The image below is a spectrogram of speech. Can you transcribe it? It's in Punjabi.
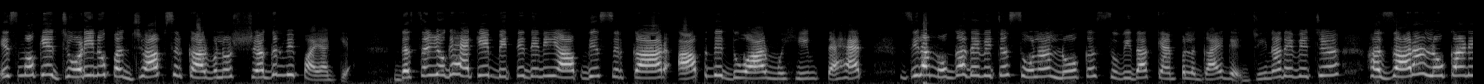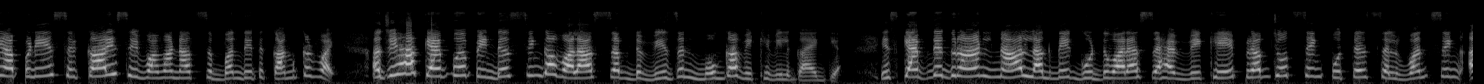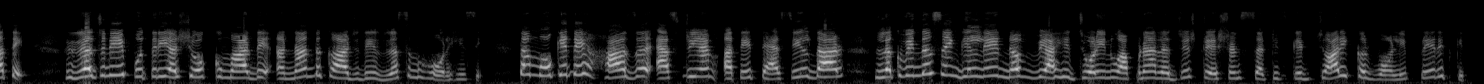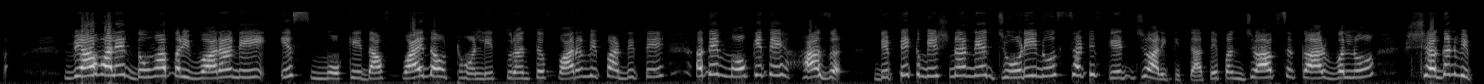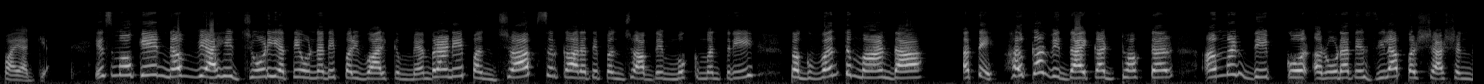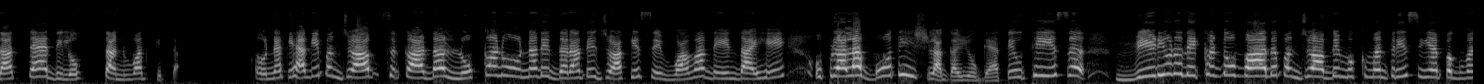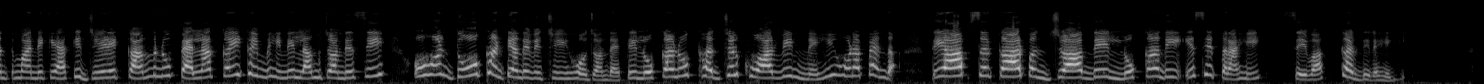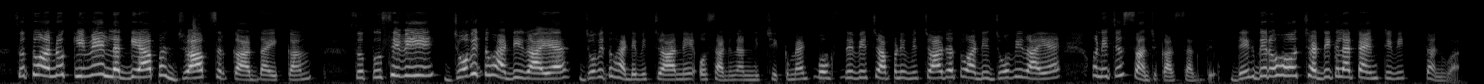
ਇਸ ਮੌਕੇ ਜੋੜੀ ਨੂੰ ਪੰਜਾਬ ਸਰਕਾਰ ਵੱਲੋਂ ਸ਼ਗਨ ਵੀ ਪਾਇਆ ਗਿਆ। ਦੱਸਣਯੋਗ ਹੈ ਕਿ ਬੀਤੇ ਦਿਨੀ ਆਪ ਦੀ ਸਰਕਾਰ, ਆਪ ਦੇ ਦੁਆਰ ਮੁਹਿੰਮ ਤਹਿਤ ਜ਼ਿਲ੍ਹਾ ਮੋਗਾ ਦੇ ਵਿੱਚ 16 ਲੋਕ ਸੁਵਿਧਾ ਕੈਂਪ ਲਗਾਏ ਗਏ, ਜਿਨ੍ਹਾਂ ਦੇ ਵਿੱਚ ਹਜ਼ਾਰਾਂ ਲੋਕਾਂ ਨੇ ਆਪਣੇ ਸਰਕਾਰੀ ਸੇਵਾਵਾਂ ਨਾਲ ਸੰਬੰਧਿਤ ਕੰਮ ਕਰਵਾਏ। ਅਜਿਹਾ ਕੈਂਪ ਪਿੰਡ ਸਿੰਘਾਵਾਲਾ ਸਬ ਡਿਵੀਜ਼ਨ ਮੋਗਾ ਵਿਖੇ ਵੀ ਲਗਾਇਆ ਗਿਆ। ਇਸ ਕੈਂਪ ਦੇ ਦੌਰਾਨ ਲੱਗਦੇ ਗੁਰਦੁਆਰਾ ਸਾਹਿਬ ਵਿਖੇ ਪ੍ਰਭਜੋਤ ਸਿੰਘ ਪੁੱਤਰ ਸਲਵੰਤ ਸਿੰਘ ਅਤੇ ਰਜਨੀ ਪੁੱਤਰੀ ਅਸ਼ੋਕ ਕੁਮਾਰ ਦੇ ਆਨੰਦ ਕਾਰਜ ਦੀ ਰਸਮ ਹੋ ਰਹੀ ਸੀ। ਤਾਂ ਮੌਕੇ ਤੇ ਹਾਜ਼ਰ ਐਸਡੀਐਮ ਅਤੇ ਤਹਿਸੀਲਦਾਰ ਲਖਵਿੰਦਰ ਸਿੰਘ ਗਿੱਲ ਨੇ ਨਵ ਵਿਆਹੀ ਜੋੜੀ ਨੂੰ ਆਪਣਾ ਰਜਿਸਟ੍ਰੇਸ਼ਨ ਸਰਟੀਫਿਕੇਟ ਜਾਰੀ ਕਰਵਾਉਣ ਲਈ ਪ੍ਰੇਰਿਤ ਕੀਤਾ। ਵਿਆਹ ਵਾਲੇ ਦੋਵਾਂ ਪਰਿਵਾਰਾਂ ਨੇ ਇਸ ਮੌਕੇ ਦਾ ਫਾਇਦਾ ਉਠਾਉਣ ਲਈ ਤੁਰੰਤ ਫਾਰਮ ਵੀ ਭਰ ਦਿੱਤੇ ਅਤੇ ਮੌਕੇ ਤੇ ਹਾਜ਼ਰ ਡਿਪਟੀ ਕਮਿਸ਼ਨਰ ਨੇ ਜੋੜੀ ਨੂੰ ਸਰਟੀਫਿਕੇਟ ਜਾਰੀ ਕੀਤਾ ਤੇ ਪੰਜਾਬ ਸਰਕਾਰ ਵੱਲੋਂ ਸ਼ਗਨ ਵੀ ਪਾਇਆ ਗਿਆ। ਇਸ ਮੌਕੇ ਨਵ ਵਿਆਹੀ ਜੋੜੀ ਅਤੇ ਉਹਨਾਂ ਦੇ ਪਰਿਵਾਰਕ ਮੈਂਬਰਾਂ ਨੇ ਪੰਜਾਬ ਸਰਕਾਰ ਅਤੇ ਪੰਜਾਬ ਦੇ ਮੁੱਖ ਮੰਤਰੀ ਭਗਵੰਤ ਮਾਨ ਦਾ ਅਤੇ ਹਲਕਾ ਵਿਧਾਇਕਾ ਡਾਕਟਰ ਅਮਨਦੀਪ ਕੌਰ ਅਰੋੜਾ ਤੇ ਜ਼ਿਲ੍ਹਾ ਪ੍ਰਸ਼ਾਸਨ ਦਾ ਤਹਿ ਦਿਲੋਂ ਧੰਨਵਾਦ ਕੀਤਾ। ਉਹਨਾਂ ਕਿਹਾ ਕਿ ਪੰਜਾਬ ਸਰਕਾਰ ਦਾ ਲੋਕਾਂ ਨੂੰ ਉਹਨਾਂ ਦੇ ਦਰਾਂ ਤੇ ਜਾ ਕੇ ਸੇਵਾਵਾਂ ਦੇਣ ਦਾ ਇਹ ਉਪਰਾਲਾ ਬਹੁਤ ਹੀ ਸ਼ਲਾਘਾਯੋਗ ਹੈ। ਤੇ ਉੱਥੇ ਇਸ ਵੀਡੀਓ ਨੂੰ ਦੇਖਣ ਤੋਂ ਬਾਅਦ ਪੰਜਾਬ ਦੇ ਮੁੱਖ ਮੰਤਰੀ ਸੀਐਮ ਭਗਵੰਤ ਮਾਨ ਨੇ ਕਿਹਾ ਕਿ ਜਿਹੜੇ ਕੰਮ ਨੂੰ ਪਹਿਲਾਂ ਕਈ ਕਈ ਮਹੀਨੇ ਲੱਗ ਜਾਂਦੇ ਸੀ, ਉਹ ਹੁਣ 2 ਘੰਟਿਆਂ ਦੇ ਵਿੱਚ ਹੀ ਹੋ ਜਾਂਦਾ ਹੈ ਤੇ ਲੋਕਾਂ ਨੂੰ ਖੱਜਲ ਖੁਆਰ ਵੀ ਨਹੀਂ ਹੋਣਾ ਪੈਂਦਾ ਤੇ ਆਪ ਸਰਕਾਰ ਪੰਜਾਬ ਦੇ ਲੋਕਾਂ ਦੀ ਇਸੇ ਤਰ੍ਹਾਂ ਹੀ ਸੇਵਾ ਕਰਦੀ ਰਹੇਗੀ। ਸੋ ਤੁਹਾਨੂੰ ਕਿਵੇਂ ਲੱਗਿਆ ਪੰਜਾਬ ਸਰਕਾਰ ਦਾ ਇਹ ਕੰਮ ਸੋ ਤੁਸੀਂ ਵੀ ਜੋ ਵੀ ਤੁਹਾਡੀ رائے ਹੈ ਜੋ ਵੀ ਤੁਹਾਡੇ ਵਿਚਾਰ ਨੇ ਉਹ ਸਾਡੇ ਨਾਲ ਨੀਚੇ ਕਮੈਂਟ ਬਾਕਸ ਦੇ ਵਿੱਚ ਆਪਣੇ ਵਿਚਾਰ ਜਾਂ ਤੁਹਾਡੀ ਜੋ ਵੀ رائے ਹੈ ਉਹ ਨੀਚੇ ਸਾਂਝ ਕਰ ਸਕਦੇ ਹੋ ਦੇਖਦੇ ਰਹੋ ਚੜ੍ਹਦੀ ਕਲਾ ਟਾਈਮ ਟੀਵੀ ਧੰਨਵਾਦ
